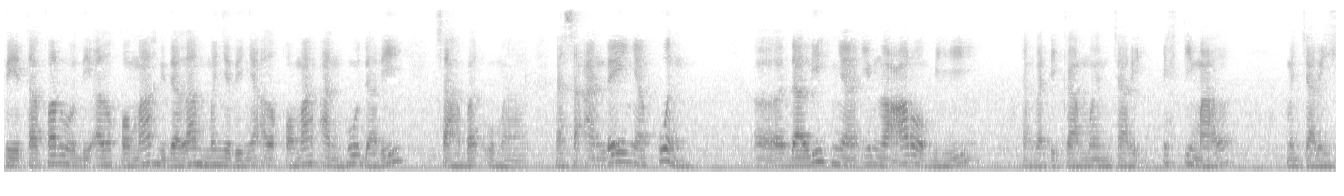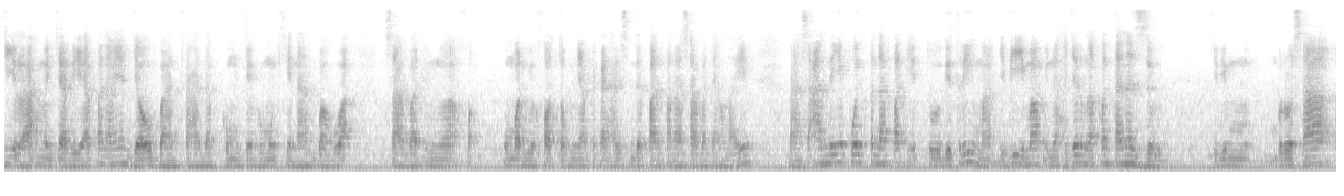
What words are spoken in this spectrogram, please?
fi tafarrudi Al-Qamah di dalam menyendirinya Al-Qamah anhu dari sahabat Umar. Nah, seandainya pun e, dalihnya Ibnu Arabi yang ketika mencari ihtimal, mencari hilah, mencari apa namanya jawaban terhadap kemungkinan-kemungkinan bahwa sahabat Umar bin Khattab menyampaikan hadis di depan para sahabat yang lain. Nah, seandainya pun pendapat itu diterima, jadi Imam Ibnu Hajar melakukan tanazul. Jadi berusaha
